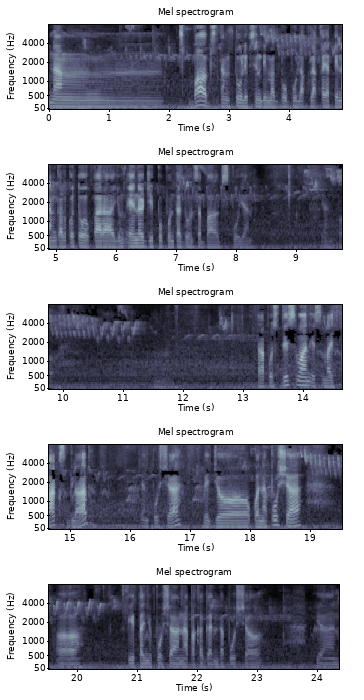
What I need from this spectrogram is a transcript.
ng bulbs ng tulips hindi magbubulaklak. Kaya tinanggal ko to para yung energy pupunta doon sa bulbs po yan po hmm. Tapos this one is my foxglove yan po siya. Medyo ko na po siya. Uh, kita nyo po siya. Napakaganda po siya oh. yan.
